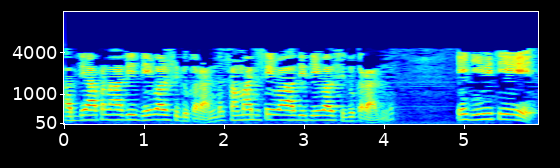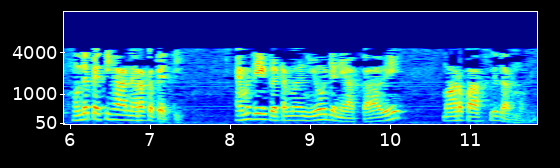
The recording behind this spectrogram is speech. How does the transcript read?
අධ්‍යාපන ආදී දේවල් සිදු කරන්න සමාජ සේවා ආදී දේවල් සිදු කරන්න ඒ ජීවිතයේ හොඳ පැති හා නරක පැති හැම දෙයකටම නියෝජනයක් ආවේ මාරපාක්ෂික ධර්මවලින්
